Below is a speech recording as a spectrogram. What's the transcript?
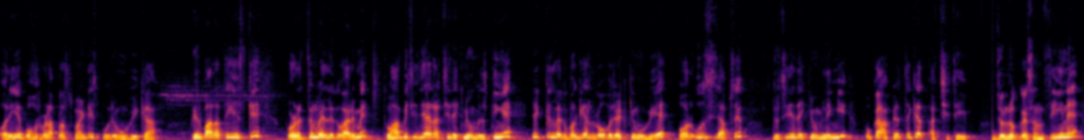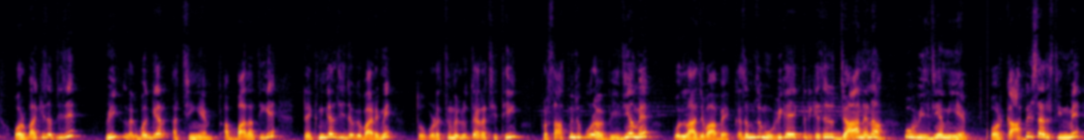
और ये बहुत बड़ा प्लस पॉइंट है इस पूरी मूवी का। फिर बात आती है इसके प्रोडक्शन वैल्यू के बारे में। तो वहाँ भी चीज़ें यार अच्छी देखने को मिलती हैं। एक लगभग यार लो बजट की मूवी है और उस हिसाब से जो चीज़ें देखने को मिलेंगी, वो काफ़ी हद तक यार अच्छी थी। जो लोकेशन सीन है और बाकी सब चीज़ें भी लगभग यार अच्छी हैं। अब बात आती है टेक्निकल चीज़ों के बारे में। तो प्रोडक्शन वैल्यू तो यार अच्छी थी, पर साथ में जो पूरा बीजियम है, वो लाजवाब है। कसम से मूवी का एक तरीके से जो जान है ना, वो बीजियम ही है। और काफ़ी सारे सीन में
